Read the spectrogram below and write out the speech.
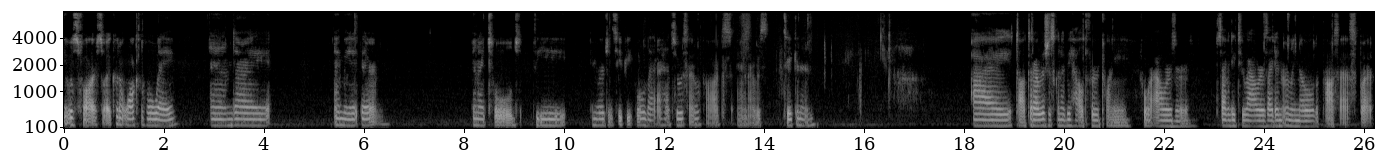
It was far, so I couldn't walk the whole way and I I made it there and I told the emergency people that I had suicidal thoughts and I was taken in. I thought that I was just going to be held for 24 hours or 72 hours. I didn't really know the process, but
